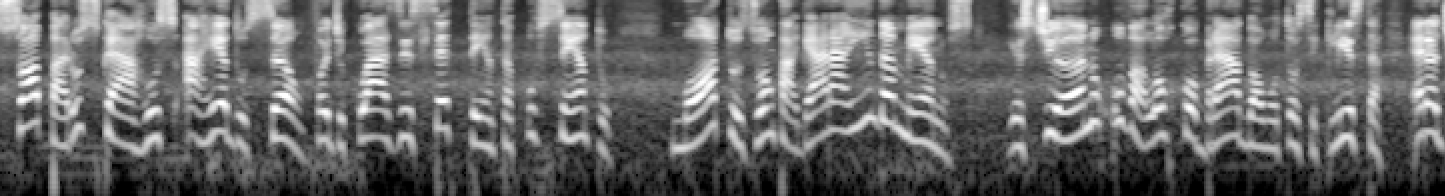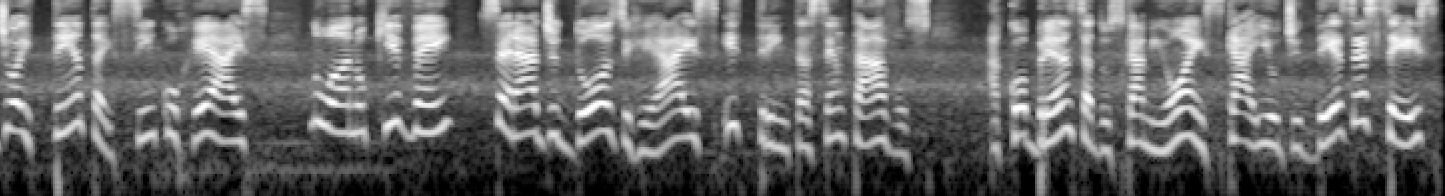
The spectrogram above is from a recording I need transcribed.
Só para os carros, a redução foi de quase 70%. Motos vão pagar ainda menos. Este ano, o valor cobrado ao motociclista era de 85 reais. No ano que vem, será de R$ 12,30. A cobrança dos caminhões caiu de 16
